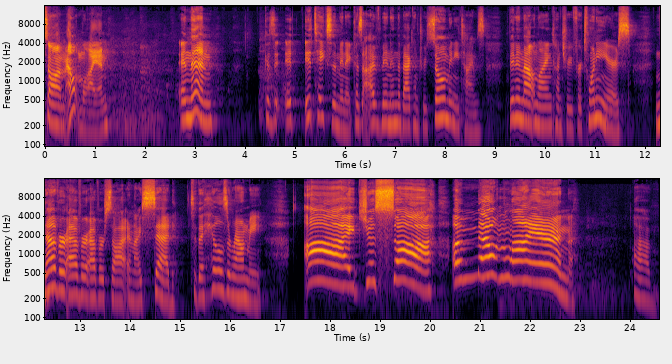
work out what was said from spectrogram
saw a mountain lion. And then, because it, it, it takes a minute, because I've been in the backcountry so many times, been in mountain lion country for 20 years, never, ever, ever saw it. And I said to the hills around me, I just saw a mountain lion. Um,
